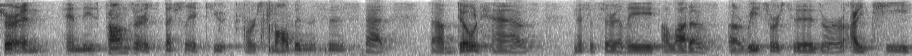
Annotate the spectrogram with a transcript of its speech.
Sure, and and these problems are especially acute for small businesses that um, don't have necessarily a lot of uh, resources or IT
